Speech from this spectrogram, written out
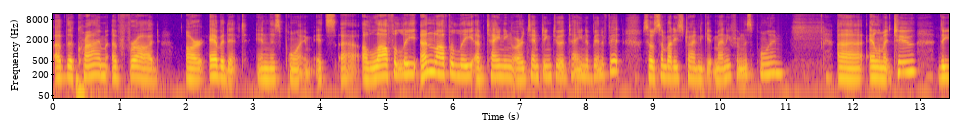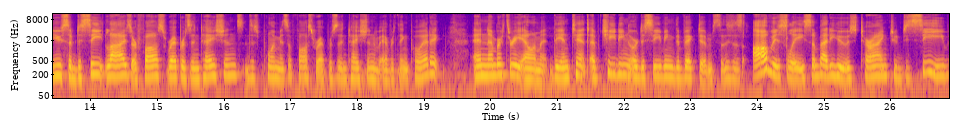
of the crime of fraud are evident in this poem. It's uh, a lawfully, unlawfully obtaining or attempting to attain a benefit. So somebody's trying to get money from this poem. Uh, element two, the use of deceit, lies, or false representations. This poem is a false representation of everything poetic. And number three element, the intent of cheating or deceiving the victim. So this is obviously somebody who is trying to deceive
